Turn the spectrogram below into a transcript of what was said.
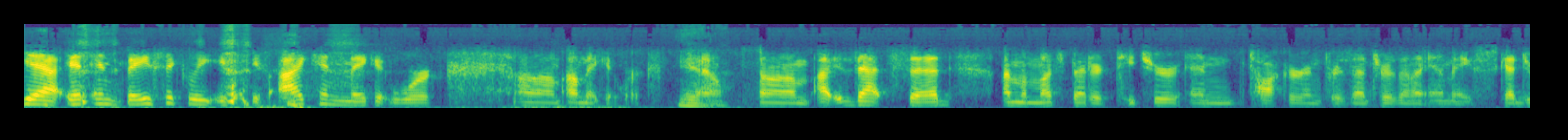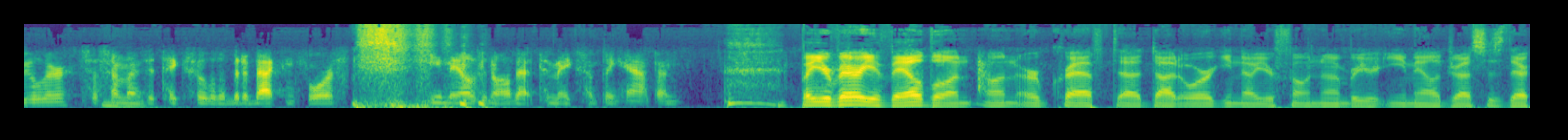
Yeah, and, and basically, if if I can make it work, um, I'll make it work. You know. Um, I, that said, I'm a much better teacher and talker and presenter than I am a scheduler. So mm-hmm. sometimes it takes a little bit of back and forth, emails and all that to make something happen. But you're very available on, on herbcraft.org. Uh, you know, your phone number, your email address is there.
